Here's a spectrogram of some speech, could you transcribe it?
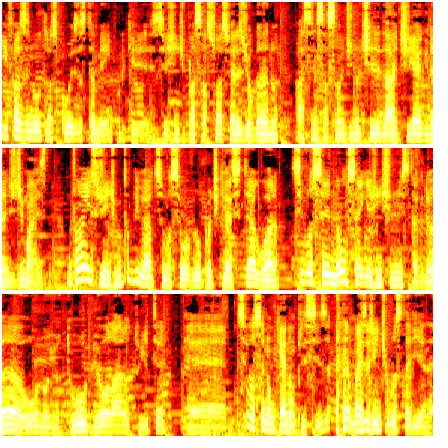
e fazendo outras coisas também, porque se a gente passar só as férias jogando, a sensação de inutilidade é grande demais. Né? Então é isso, gente. Muito obrigado se você ouviu o podcast até agora. Se você não segue a gente no Instagram, ou no YouTube, ou lá no Twitter, é... se você não quer, não precisa, mas a gente gostaria né?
